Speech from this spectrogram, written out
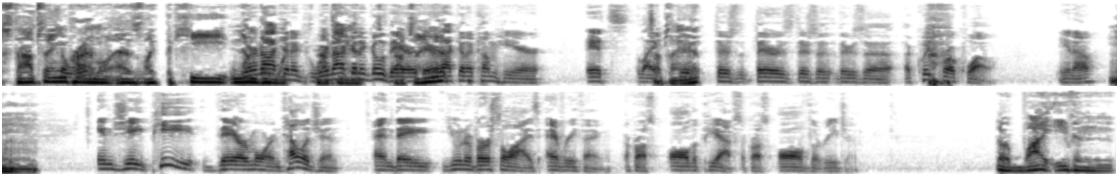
Stop saying So primal as like the key. we're not gonna Stop we're not gonna it. go there. They're it. not gonna come here. It's like there's, it. there's there's there's a there's a, a quid pro quo, you know. Mm-hmm. In JP, they're more intelligent and they universalize everything across all the PFs across all of the region. So why even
